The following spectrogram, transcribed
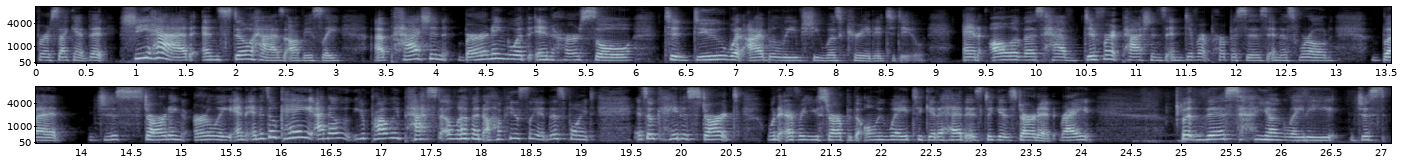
for a second that she had and still has, obviously, a passion burning within her soul to do what I believe she was created to do. And all of us have different passions and different purposes in this world, but just starting early and, and it's okay. I know you're probably past 11, obviously at this point. It's okay to start whenever you start, but the only way to get ahead is to get started, right? But this young lady just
